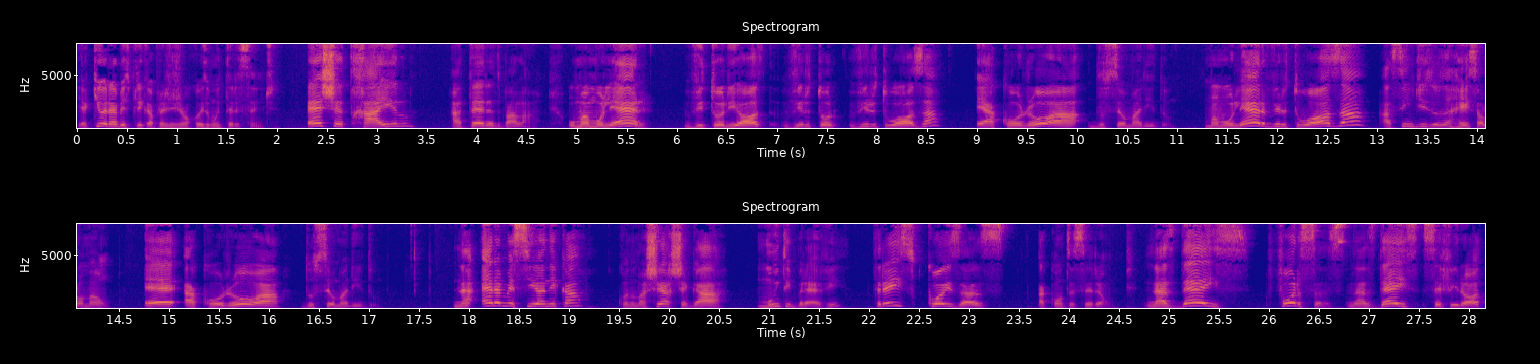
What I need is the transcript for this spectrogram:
E aqui o Rebbe explica para a gente uma coisa muito interessante. Eshet Chail Ateret Bala. Uma mulher vitoriosa, virtu, virtuosa é a coroa do seu marido. Uma mulher virtuosa, assim diz o rei Salomão, é a coroa do seu marido. Na era messiânica, quando Mashiach chegar, muito em breve, três coisas acontecerão. Nas dez forças, nas dez sefirot,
